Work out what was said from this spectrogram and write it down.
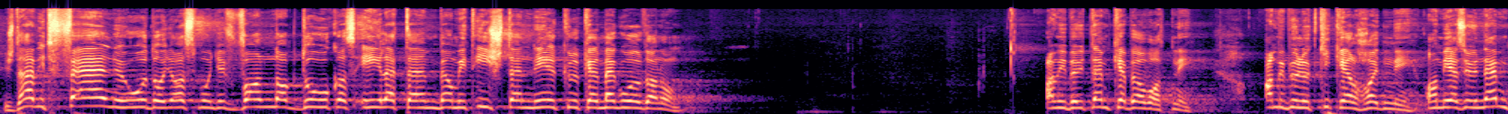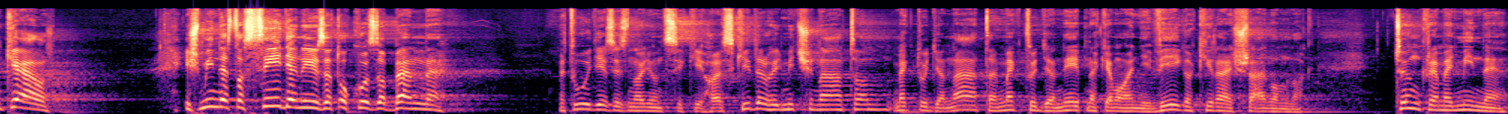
És Dávid felnő oda, hogy azt mondja, hogy vannak dolgok az életemben, amit Isten nélkül kell megoldanom. Amiben őt nem kell beavatni. Amiből őt ki kell hagyni. Amihez ő nem kell. És mindezt a szégyenérzet okozza benne. Mert úgy érzi, ez nagyon ciki. Ha ez kiderül, hogy mit csináltam, meg tudja Nátán, meg tudja nép, nekem annyi vég a királyságomnak. Tönkre megy minden.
